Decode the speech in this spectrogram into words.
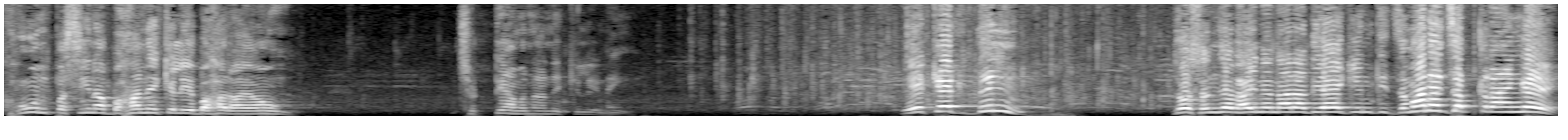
खून पसीना बहाने के लिए बाहर आया हूँ, छुट्टियाँ मनाने के लिए नहीं। एक एक दिन जो संजय भाई ने नारा दिया है कि इनकी जमानत जब्त कराएँगे,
